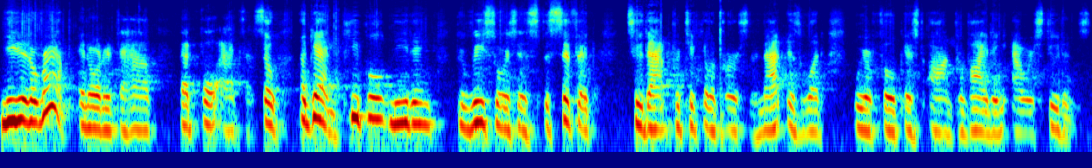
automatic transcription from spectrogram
needed a ramp in order to have that full access. So again, people needing the resources specific to that particular person. And that is what we are focused on providing our students.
